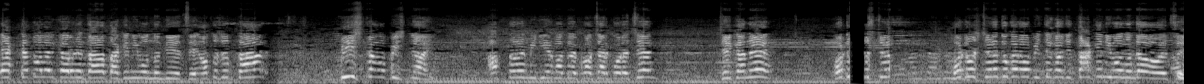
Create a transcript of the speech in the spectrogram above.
একটা দলের কারণে তারা তাকে নিবন্ধন দিয়েছে। অথচ তার বিশটা অফিস নাই। আপনারা মিডিয়ার মাধ্যমে প্রচার করেছেন, যেখানে ফটো স্টেট- দোকানে অফিস দেখা হচ্ছে তাকে নিবন্ধন দেওয়া হয়েছে।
